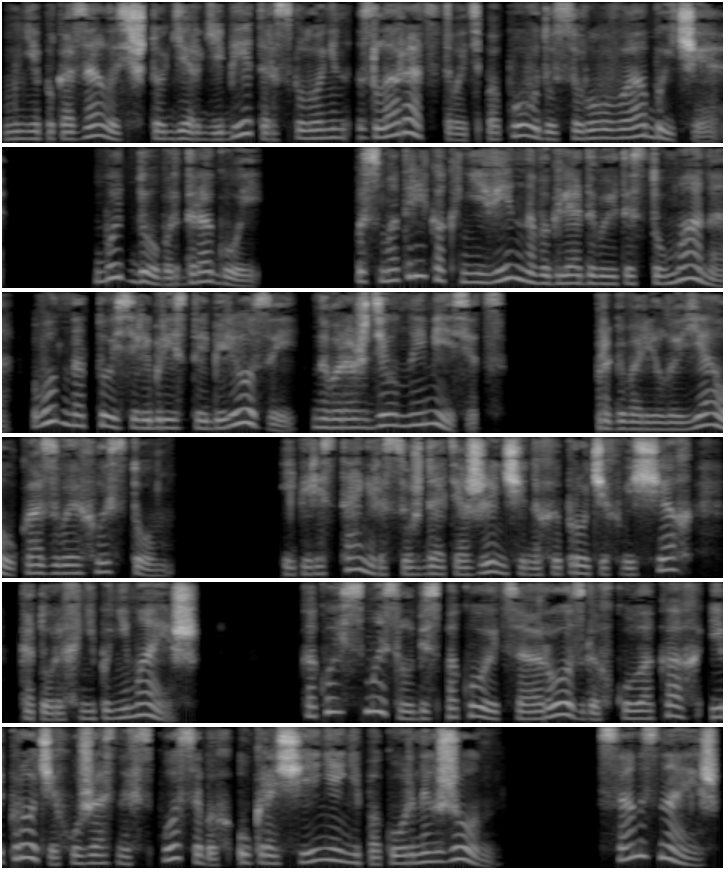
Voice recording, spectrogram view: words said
Мне показалось, что Герги Бетер склонен злорадствовать по поводу сурового обычая. Будь добр, дорогой. Посмотри, как невинно выглядывает из тумана вон над той серебристой березой новорожденный месяц, проговорила я, указывая хлыстом. И перестань рассуждать о женщинах и прочих вещах, которых не понимаешь. Какой смысл беспокоиться о розгах, кулаках и прочих ужасных способах укрощения непокорных жен? Сам знаешь,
